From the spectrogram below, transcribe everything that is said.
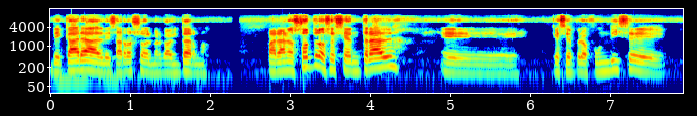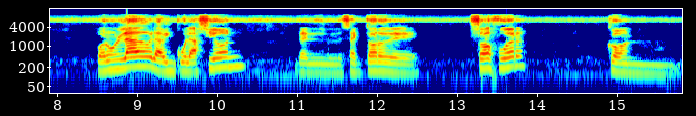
de cara al desarrollo del mercado interno. Para nosotros es central eh, que se profundice, por un lado, la vinculación del sector de software con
